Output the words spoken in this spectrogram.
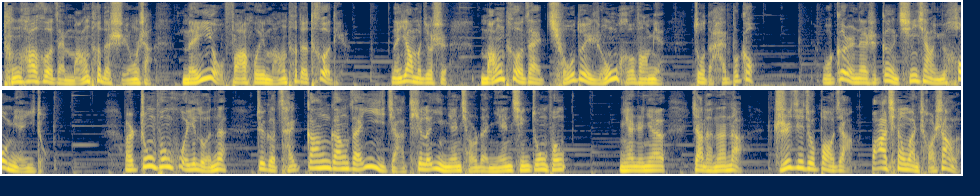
滕哈赫在芒特的使用上没有发挥芒特的特点，那要么就是芒特在球队融合方面做的还不够。我个人呢是更倾向于后面一种。而中锋霍伊伦呢，这个才刚刚在意甲踢了一年球的年轻中锋，你看人家亚特兰大直接就报价八千万朝上了。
